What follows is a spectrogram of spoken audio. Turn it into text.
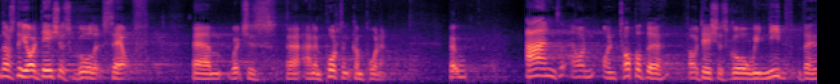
There's the audacious goal itself, um, which is uh, an important component. But, and on, on top of the audacious goal, we need the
